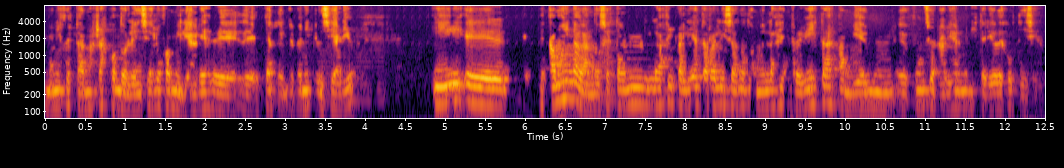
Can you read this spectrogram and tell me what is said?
manifestar nuestras condolencias a los familiares de, de este agente penitenciario. Y Estamos indagando, se están, la Fiscalía está realizando también las entrevistas, también eh, funcionarios del Ministerio de Justicia.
